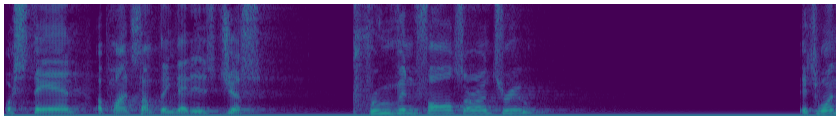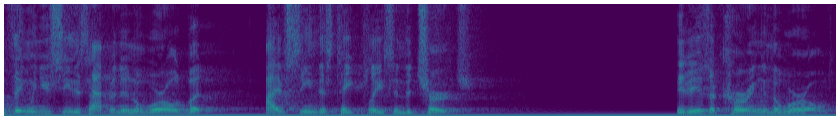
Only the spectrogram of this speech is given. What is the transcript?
or stand upon something that is just proven false or untrue. It's one thing when you see this happen in the world, but I've seen this take place in the church. It is occurring in the world,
